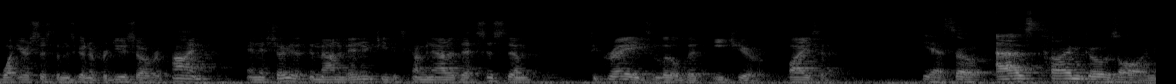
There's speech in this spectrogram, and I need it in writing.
what your system is going to produce over time, and they show you that the amount of energy that's coming out of that system degrades a little bit each year. Why is that? Yeah, so as time goes on,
